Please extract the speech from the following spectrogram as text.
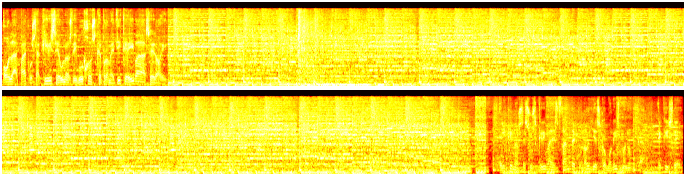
Hola Pacus aquí hice unos dibujos que prometí que iba a hacer hoy. El que no se suscriba es fan de Kuno y es comunismo nunca. XD.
